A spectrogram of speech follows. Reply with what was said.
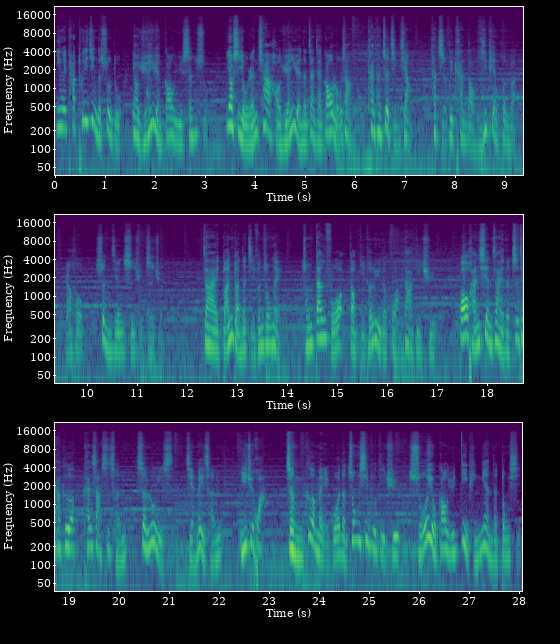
因为它推进的速度要远远高于声速。要是有人恰好远远地站在高楼上看看这景象，他只会看到一片混乱，然后瞬间失去知觉。在短短的几分钟内，从丹佛到底特律的广大地区，包含现在的芝加哥、堪萨斯城、圣路易斯、姐妹城，一句话，整个美国的中西部地区，所有高于地平面的东西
